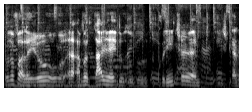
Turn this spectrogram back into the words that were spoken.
Como eu falei, eu, a vantagem aí do, do, do Corinthians é muito cara.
